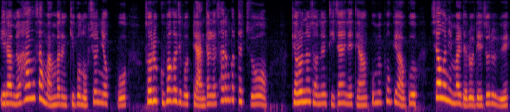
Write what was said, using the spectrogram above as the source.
이라며 항상 막말은 기본 옵션이었고 저를 구박하지 못해 안달난 사람 같았죠. 결혼 후 저는 디자인에 대한 꿈을 포기하고 시어머님 말대로 내조를 위해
